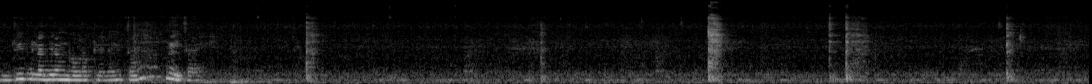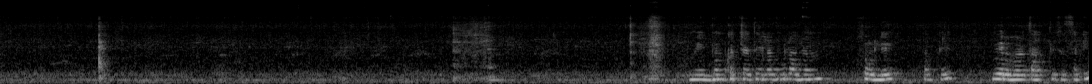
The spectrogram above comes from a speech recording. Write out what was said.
अगदी गुलाबी रंगावर आपल्याला इथं घ्यायचं आहे. मी एकदम कच्च्या तेलात गुलाबजाम सोडले तर ते विरघळतात. त्याच्यासाठी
